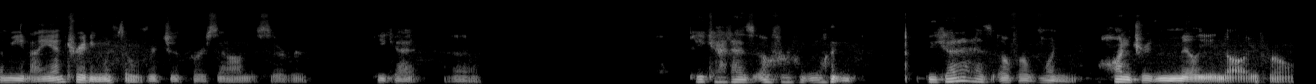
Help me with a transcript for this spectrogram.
I mean, I am trading with the richest person on the server. PCAT. Uh, PCAT has over one. PCAT has over one hundred million dollars, bro.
